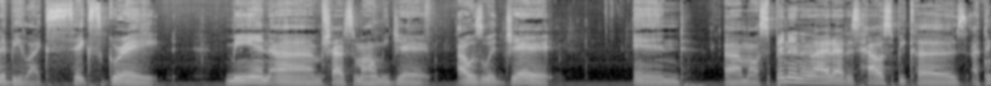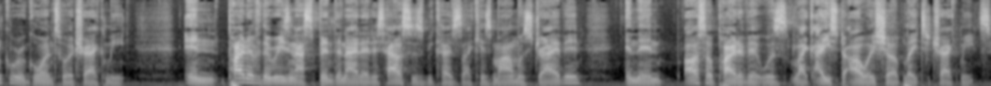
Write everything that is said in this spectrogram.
to be like sixth grade. Me and um shout out to my homie Jared. I was with Jared and um, I was spending the night at his house because I think we were going to a track meet. And part of the reason I spent the night at his house is because like his mom was driving, and then also part of it was like I used to always show up late to track meets.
